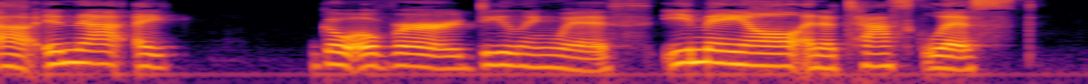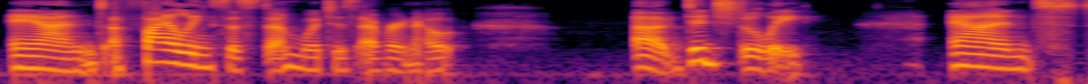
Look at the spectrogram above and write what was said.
uh, in that I go over dealing with email and a task list and a filing system, which is Evernote, uh, digitally. And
